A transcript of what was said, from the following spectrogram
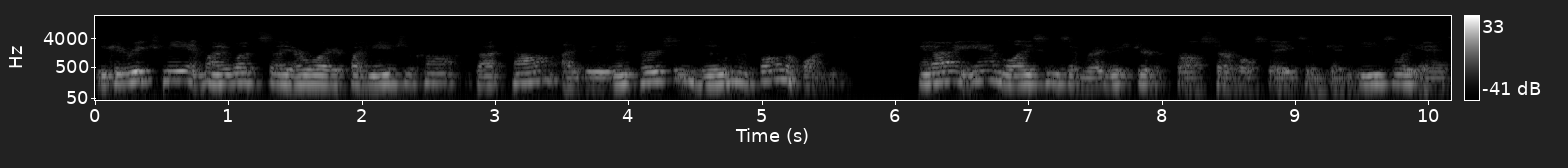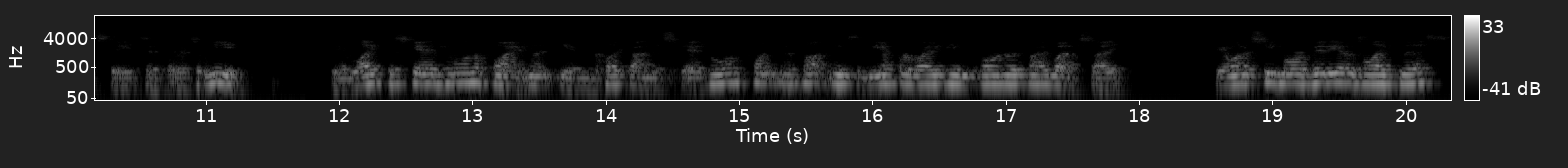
You can reach me at my website, herweyerfinancial.com. I do in-person, Zoom, and phone appointments. And I am licensed and registered across several states and can easily add states if there's a need. If you'd like to schedule an appointment, you can click on the schedule an appointment button. It's in the upper right-hand corner of my website. If you want to see more videos like this,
